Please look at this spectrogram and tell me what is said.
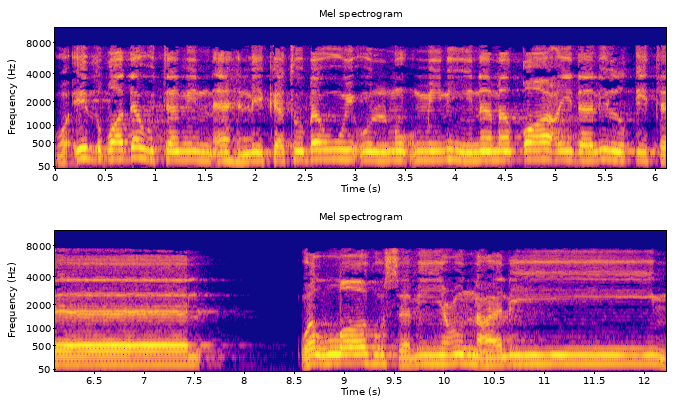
وَإِذْ غَدَوْتَ مِنْ أَهْلِكَ تُبَوِّئُ الْمُؤْمِنِينَ مَقَاعِدَ لِلْقِتَالِ وَاللَّهُ سَمِيعٌ عَلِيمٌ۔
